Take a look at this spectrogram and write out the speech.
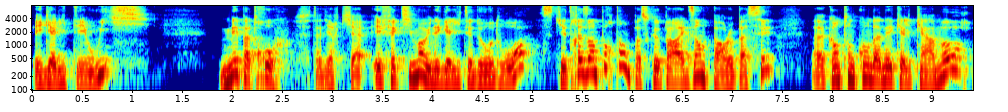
Égalité, oui, mais pas trop. C'est-à-dire qu'il y a effectivement une égalité de haut droit, ce qui est très important, parce que par exemple, par le passé, euh, quand on condamnait quelqu'un à mort,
